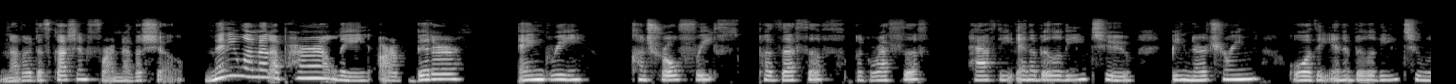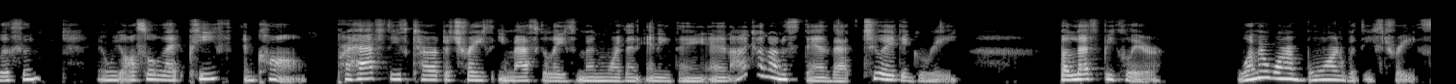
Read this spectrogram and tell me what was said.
Another discussion for another show. Many women apparently are bitter, angry, control freaks, possessive, aggressive, have the inability to be nurturing or the inability to listen, and we also lack peace and calm. Perhaps these character traits emasculates men more than anything, and I can understand that to a degree. But let's be clear. Women weren't born with these traits,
